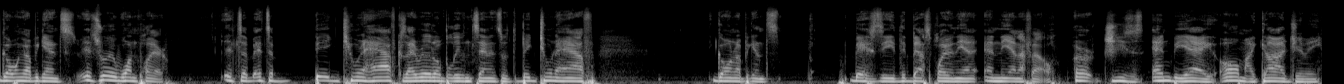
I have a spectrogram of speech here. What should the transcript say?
going up against. It's really one player. It's a it's a big two and a half because I really don't believe in Simmons. So it's a big two and a half going up against basically the best player in the in the NFL or Jesus NBA. Oh my God, Jimmy.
